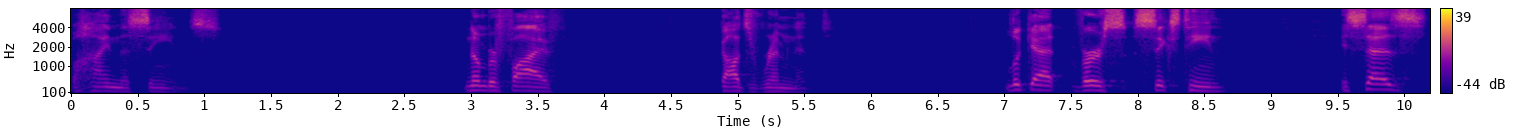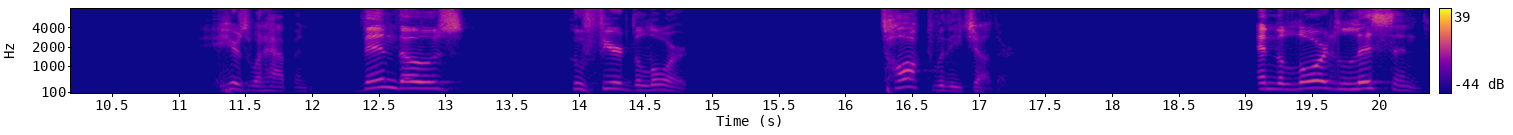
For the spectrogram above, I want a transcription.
behind the scenes. Number five, God's remnant. Look at verse 16. It says, here's what happened. Then those who feared the Lord talked with each other, and the Lord listened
